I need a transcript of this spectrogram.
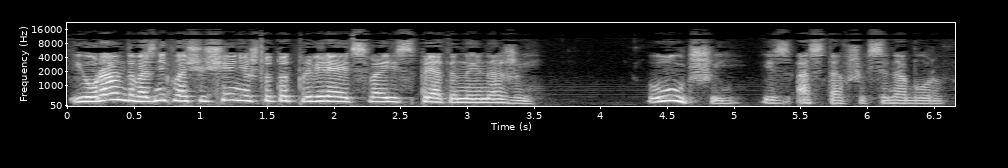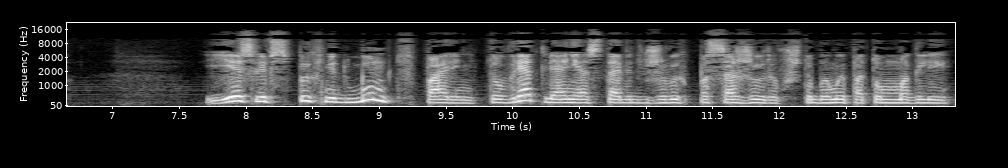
и у Ранда возникло ощущение, что тот проверяет свои спрятанные ножи. Лучший из оставшихся наборов. Если вспыхнет бунт, парень, то вряд ли они оставят в живых пассажиров, чтобы мы потом могли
